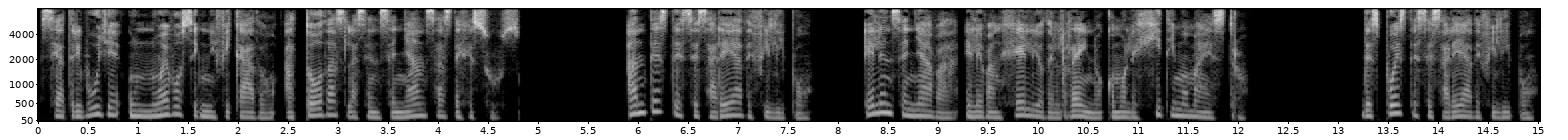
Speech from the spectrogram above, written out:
se atribuye un nuevo significado a todas las enseñanzas de Jesús. Antes de Cesarea de Filipo, él enseñaba el Evangelio del Reino como legítimo maestro después de Cesarea de Filipo,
